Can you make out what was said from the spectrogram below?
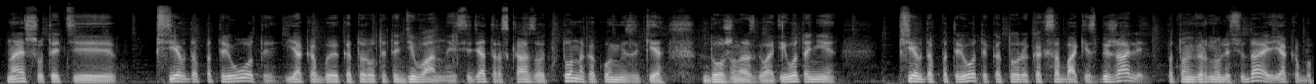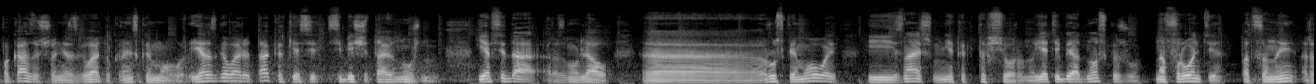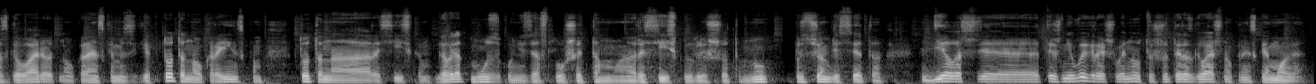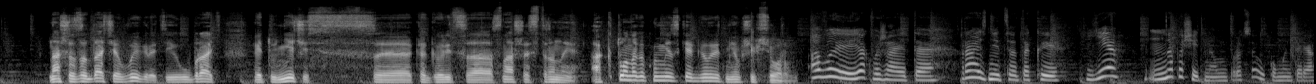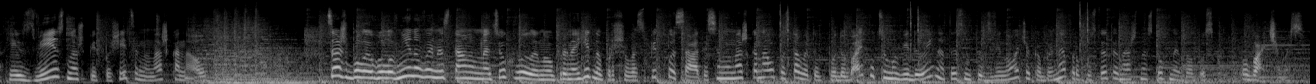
знаешь, вот эти псевдопатриоты, якобы, которые вот это диванные сидят, рассказывают, кто на каком языке должен разговаривать. И вот они, псевдопатриоты, которые как собаки сбежали, потом вернулись сюда и якобы показывают, что они разговаривают украинской мовой. Я разговариваю так, как я се- себе считаю нужным. Я всегда размовлял э, русской мовой, и знаешь, мне как-то все равно. Я тебе одно скажу. На фронте пацаны разговаривают на украинском языке. Кто-то на украинском, кто-то на российском. Говорят, музыку нельзя слушать, там, э, российскую или что там. Ну, при чем здесь это? Делаешь, э, ты же не выиграешь войну, то, что ты разговариваешь на украинской мове. Наша задача выиграть и убрать эту нечисть, с, э, как говорится, с нашей страны. А кто на каком языке говорит, мне вообще все равно. А ви як вважаєте, разниця таки є? Напишіть нам про це у коментарях. І звісно ж, підпишіться на наш канал. Це ж були головні новини станом на цю хвилину. Принагідно прошу вас підписатися на наш канал, поставити вподобайку цьому відео і натиснути дзвіночок, аби не пропустити наш наступний випуск. Побачимось!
